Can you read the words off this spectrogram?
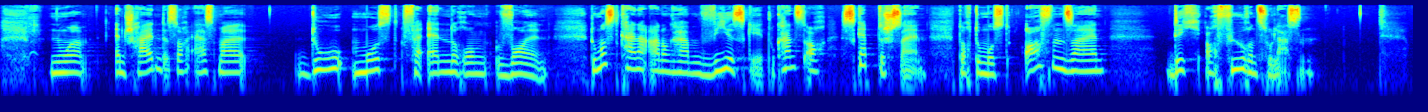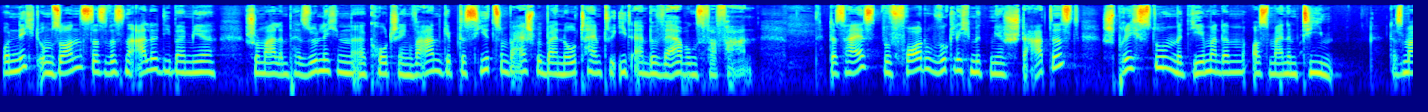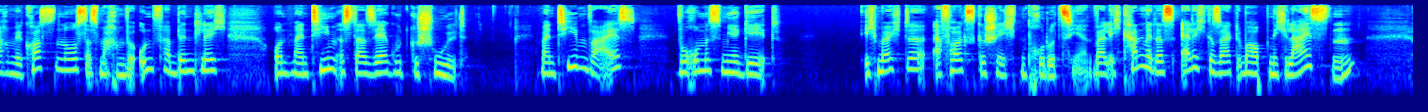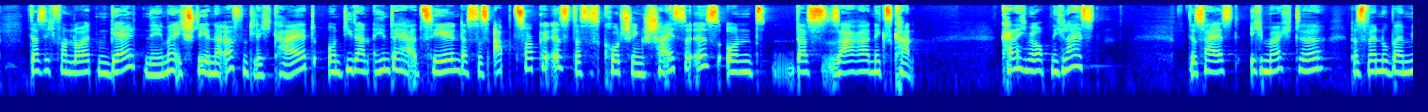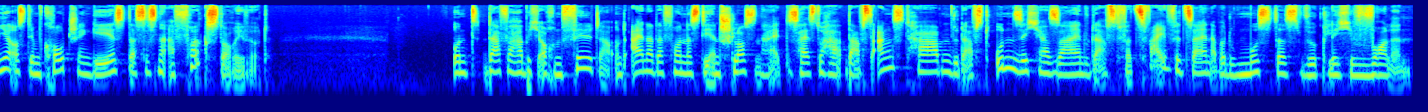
Nur entscheidend ist doch erstmal, du musst Veränderung wollen. Du musst keine Ahnung haben, wie es geht. Du kannst auch skeptisch sein, doch du musst offen sein, dich auch führen zu lassen. Und nicht umsonst, das wissen alle, die bei mir schon mal im persönlichen äh, Coaching waren, gibt es hier zum Beispiel bei No Time to Eat ein Bewerbungsverfahren. Das heißt, bevor du wirklich mit mir startest, sprichst du mit jemandem aus meinem Team. Das machen wir kostenlos, das machen wir unverbindlich und mein Team ist da sehr gut geschult. Mein Team weiß, worum es mir geht. ich möchte Erfolgsgeschichten produzieren, weil ich kann mir das ehrlich gesagt überhaupt nicht leisten, dass ich von Leuten Geld nehme, ich stehe in der Öffentlichkeit und die dann hinterher erzählen, dass das Abzocke ist, dass das Coaching scheiße ist und dass Sarah nichts kann. Kann ich mir überhaupt nicht leisten. Das heißt, ich möchte, dass wenn du bei mir aus dem Coaching gehst, dass es eine Erfolgsstory wird. Und dafür habe ich auch einen Filter. Und einer davon ist die Entschlossenheit. Das heißt, du darfst Angst haben, du darfst unsicher sein, du darfst verzweifelt sein, aber du musst das wirklich wollen.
